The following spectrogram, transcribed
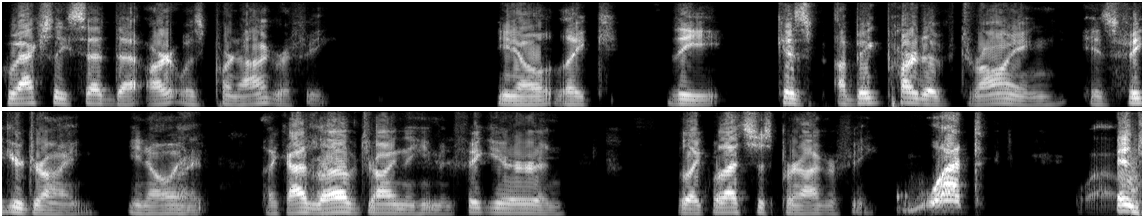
who actually said that art was pornography. You know, like the because a big part of drawing is figure drawing, you know, and right. like I love drawing the human figure and like, well, that's just pornography. What? Wow. And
